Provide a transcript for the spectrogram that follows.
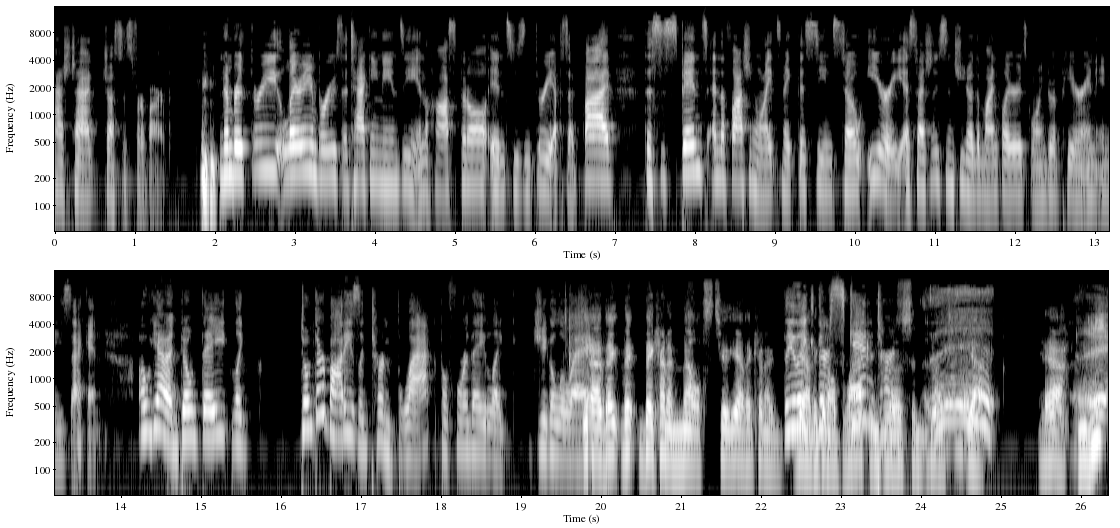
Hashtag justice for Barb. Number three, Larry and Bruce attacking Nancy in the hospital in season three, episode five. The suspense and the flashing lights make this scene so eerie, especially since you know the Mind Flayer is going to appear in any second. Oh yeah, don't they like? Don't their bodies like turn black before they like jiggle away? Yeah, they they, they kind of melt too. Yeah, they kind of They yeah, like they their get all black skin and turns. and melt. yeah, yeah. mhm.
